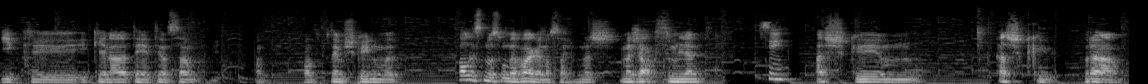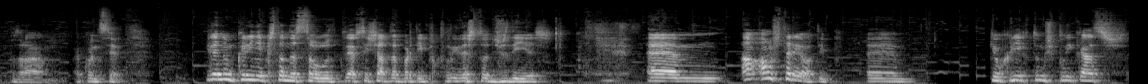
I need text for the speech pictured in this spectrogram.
e, que, e que nada tem atenção. Podemos cair numa. Fala-se numa segunda vaga, não sei, mas, mas algo semelhante. Sim. Acho que. Hum, acho que poderá, poderá acontecer. Tirando um bocadinho a questão da saúde, que deve ser chato a partir porque lidas todos os dias. Um, há, há, um estereótipo um, que eu queria que tu me explicasses.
